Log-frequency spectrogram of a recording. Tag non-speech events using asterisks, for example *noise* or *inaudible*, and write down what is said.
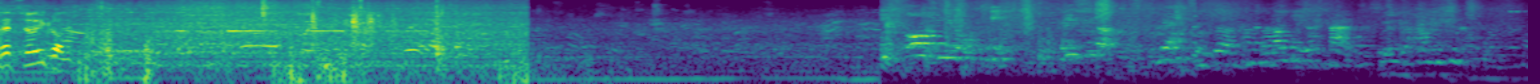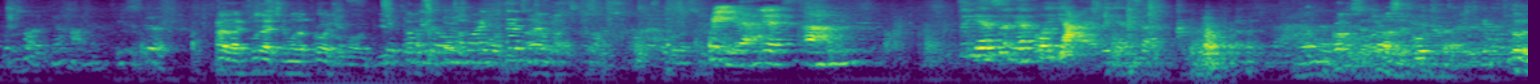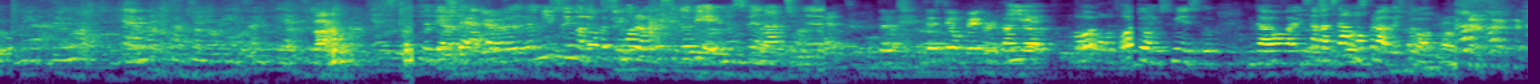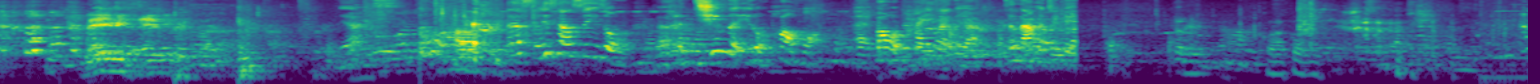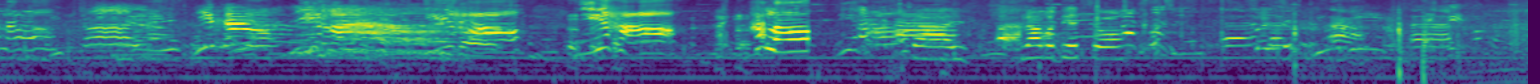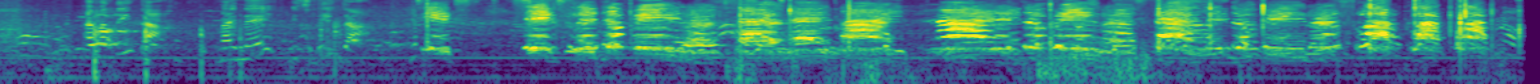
već se igrali. Sada kuda ćemo da prođemo? Yes. 这颜色 morali da se dovijaju na sve načine. I o, o tom smislu da ovaj, sada samo prave to. *laughs* 那实际上是一种呃很轻的一种泡沫。哎，帮我拍一下这个，这拿回去给。 *laughs* *laughs* bit, so... I'm Linda. My name is Linda. Six.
